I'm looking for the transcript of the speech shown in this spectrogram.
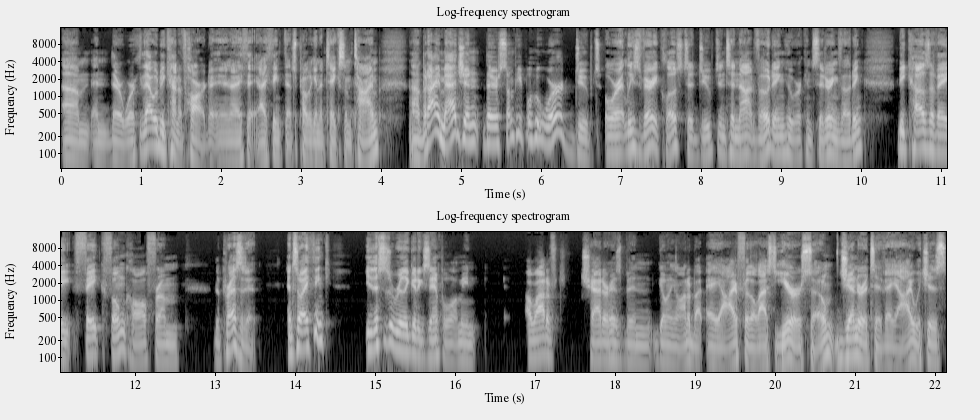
um, and they're working. That would be kind of hard, and I think I think that's probably going to take some time. Uh, but I imagine there's some people who were duped, or at least very close to duped into not voting, who were considering voting because of a fake phone call from the president. And so I think this is a really good example. I mean, a lot of chatter has been going on about AI for the last year or so, generative AI, which is,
